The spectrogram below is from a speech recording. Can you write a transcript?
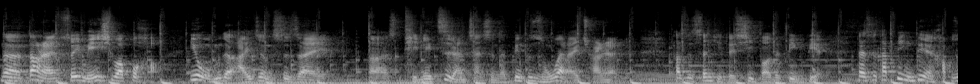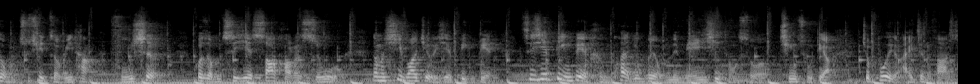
那当然，所以免疫细胞不好，因为我们的癌症是在呃体内自然产生的，并不是从外来传染的，它是身体的细胞的病变。但是它病变，好比说我们出去走一趟，辐射，或者我们吃一些烧烤的食物，那么细胞就有一些病变，这些病变很快就被我们的免疫系统所清除掉，就不会有癌症的发生。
